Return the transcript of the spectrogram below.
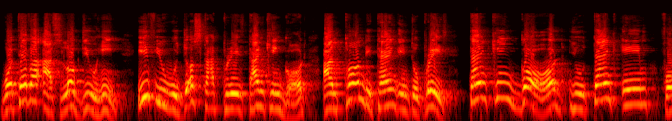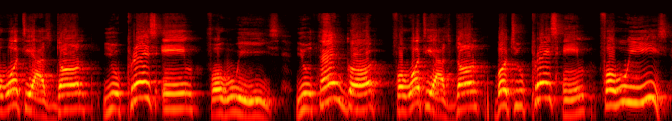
whatever has locked you in, if you would just start praise, thanking God and turn the thank into praise, thanking God, you thank Him for what He has done, you praise Him for who He is. You thank God for what He has done, but you praise Him for who He is.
